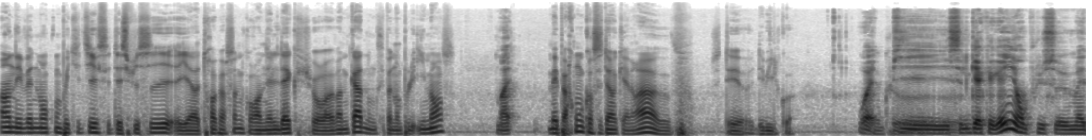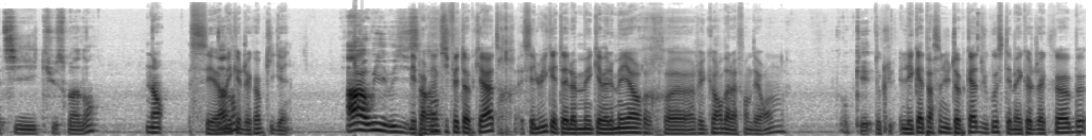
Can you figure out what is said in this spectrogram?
un événement compétitif, c'était celui-ci, et il y a trois personnes qui ont ramené le deck sur euh, 24, donc c'est pas non plus immense. Ouais. Mais par contre, quand c'était en caméra, euh, pff, c'était euh, débile quoi. Ouais, Donc, puis euh, c'est le gars qui a gagné en plus, euh, Matty Kusma, non Non, c'est euh, Non, Michael non. Jacob qui gagne. Ah oui, oui. Mais par vrai. contre, il fait top 4, et c'est lui qui, était le, me- qui avait le meilleur euh, record à la fin des rondes. Ok. Donc les quatre personnes du top 4, du coup, c'était Michael Jacob,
